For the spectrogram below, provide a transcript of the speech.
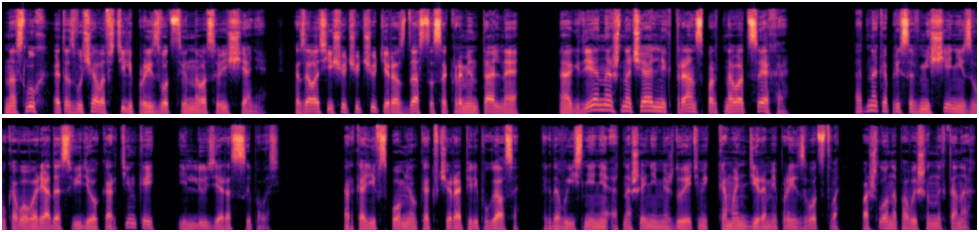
На слух это звучало в стиле производственного совещания. Казалось, еще чуть-чуть и раздастся сакраментальное «А где наш начальник транспортного цеха?» Однако при совмещении звукового ряда с видеокартинкой иллюзия рассыпалась. Аркадий вспомнил, как вчера перепугался, когда выяснение отношений между этими командирами производства пошло на повышенных тонах.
